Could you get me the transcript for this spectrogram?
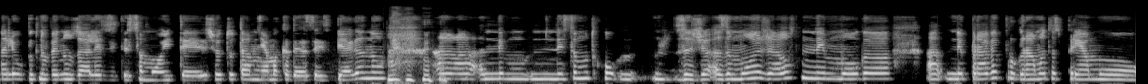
нали, обикновено залезите са моите, защото там няма къде да се избяга, но а, не, не съм от... За, за моя жалост не мога, а, не правя програмата спрямо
